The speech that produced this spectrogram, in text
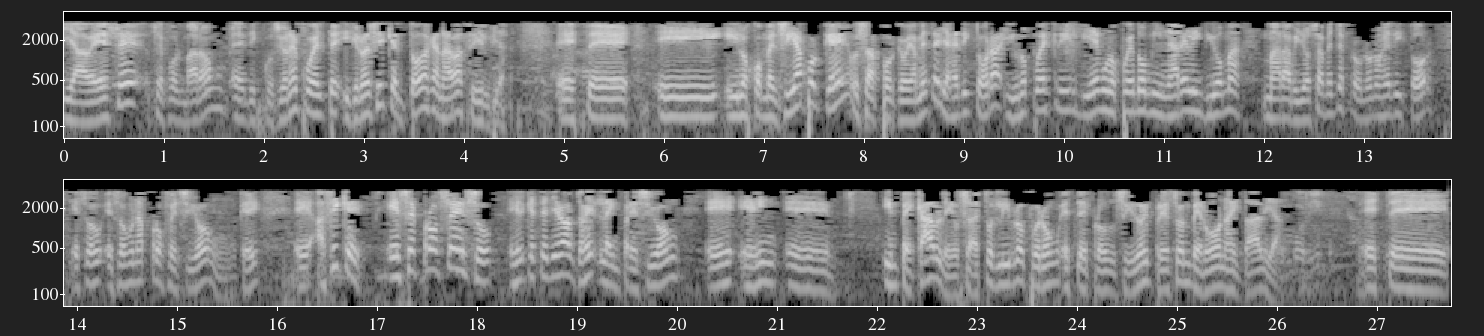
Y a veces se formaron eh, discusiones fuertes y quiero decir que en todas ganaba Silvia. Este, y, y los convencía por qué, o sea, porque obviamente ella es editora y uno puede escribir bien, uno puede dominar el idioma maravillosamente, pero uno no es editor, eso, eso es una profesión, ¿ok? Eh, así que ese proceso es el que te lleva, entonces la impresión es, es eh, impecable. O sea, estos libros fueron este, producidos impresos en Verona, Italia. Este,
